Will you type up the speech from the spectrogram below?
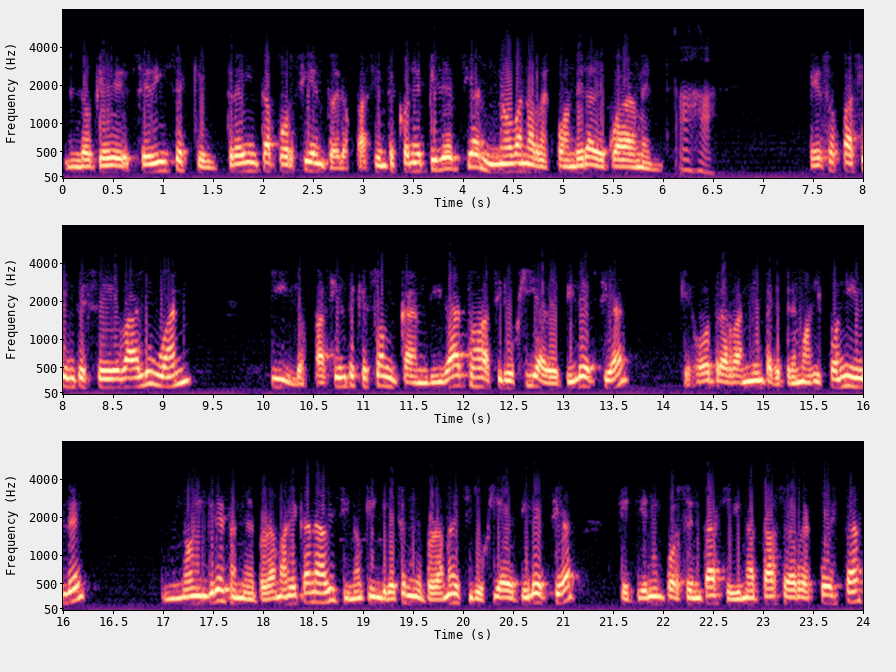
lo que se dice es que el 30% de los pacientes con epilepsia no van a responder adecuadamente. Esos pacientes se evalúan y los pacientes que son candidatos a cirugía de epilepsia, que es otra herramienta que tenemos disponible, no ingresan en el programa de cannabis, sino que ingresan en el programa de cirugía de epilepsia, que tiene un porcentaje y una tasa de respuesta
